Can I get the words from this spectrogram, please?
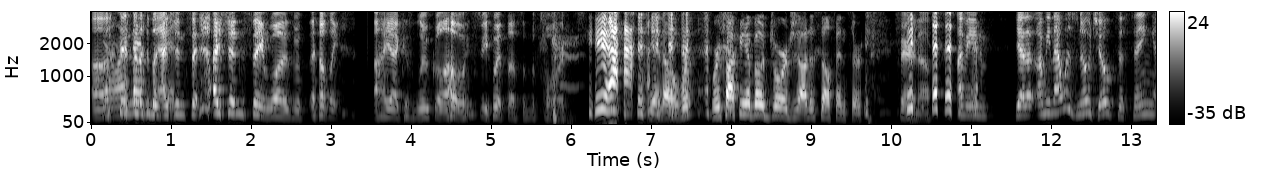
Uh, No, I meant was like, I shouldn't say. I shouldn't say was with. I was like, oh yeah, because Luke will always be with us in the Force. yeah. you know, we're, we're talking about George, not a self-insert. Fair enough. I mean, yeah, that, I mean that was no joke. The thing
